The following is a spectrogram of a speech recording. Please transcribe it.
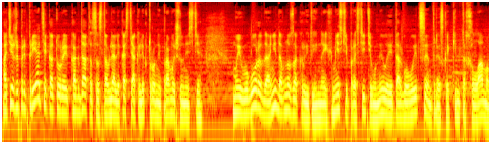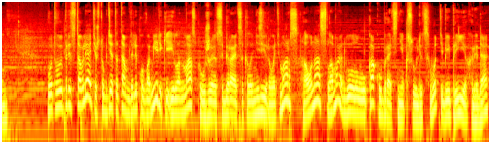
А те же предприятия, которые когда-то составляли костяк электронной промышленности моего города, они давно закрыты. И на их месте, простите, унылые торговые центры с каким-то хламом. Вот вы представляете, что где-то там далеко в Америке Илон Маск уже собирается колонизировать Марс, а у нас сломают голову, как убрать снег с улиц. Вот тебе и приехали, да?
